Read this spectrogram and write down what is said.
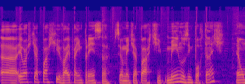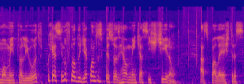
Ah, eu acho que a parte que vai para a imprensa, principalmente a parte menos importante, é um momento ali outro, porque assim, no final do dia, quantas pessoas realmente assistiram às palestras?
